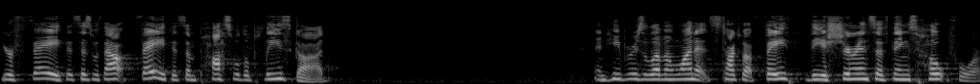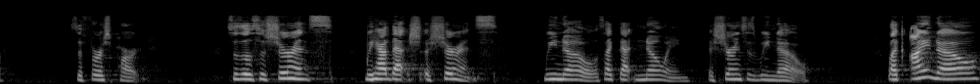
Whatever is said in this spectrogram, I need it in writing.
Your faith, it says without faith it's impossible to please God. In Hebrews 11:1 1, it talks about faith, the assurance of things hoped for. It's the first part. So those assurance, we have that assurance. We know. It's like that knowing. Assurance is we know. Like I know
